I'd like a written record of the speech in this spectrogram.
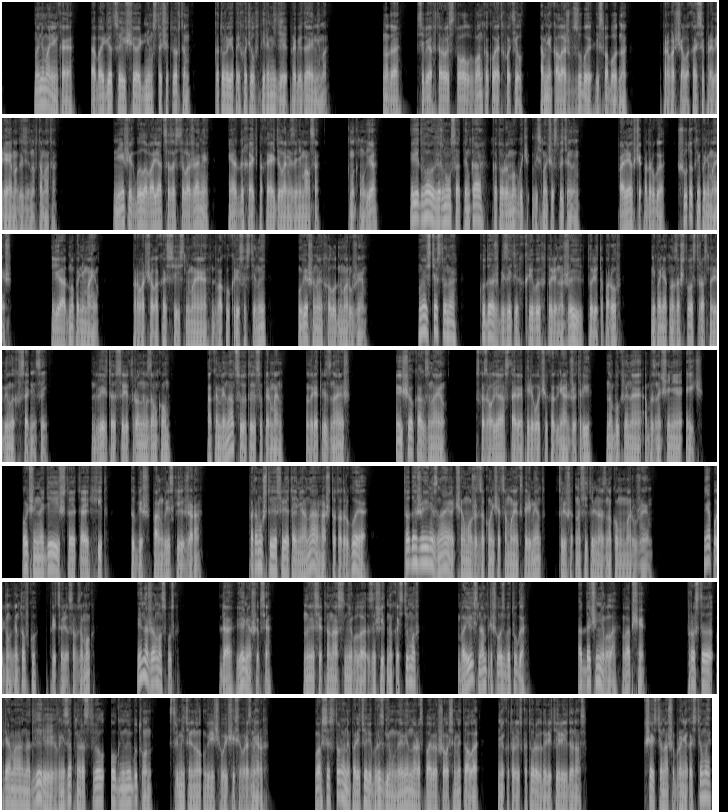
Но не маленькое. Обойдется еще одним 104-м, который я прихватил в пирамиде, пробегая мимо. Ну да, себе второй ствол вон какой отхватил, а мне калаш в зубы и свободно. Проворчала Касси, проверяя магазин автомата. Нефиг было валяться за стеллажами и отдыхать, пока я делами занимался. Кмыкнул я и едва увернулся от пинка, который мог быть весьма чувствительным. «Полегче, подруга, шуток не понимаешь». «Я одно понимаю», — проворчала Кассия, снимая два кукри со стены, увешанные холодным оружием. «Ну, естественно, куда ж без этих кривых то ли ножей, то ли топоров, непонятно за что, страстно любимых всадницей. Дверь-то с электронным замком, а комбинацию ты, Супермен, вряд ли знаешь. Еще как знаю, сказал я, ставя переводчик огня G3 на буквенное обозначение H. Очень надеюсь, что это хит, то бишь по-английски жара. Потому что если это не она, а что-то другое, то даже и не знаю, чем может закончиться мой эксперимент с лишь относительно знакомым оружием. Я поднял винтовку, прицелился в замок и нажал на спуск. Да, я не ошибся. Но если б на нас не было защитных костюмов, боюсь, нам пришлось бы туго. Отдачи не было, вообще. Просто прямо на двери внезапно расцвел огненный бутон, стремительно увеличивающийся в размерах. Во все стороны полетели брызги мгновенно расплавившегося металла, некоторые из которых долетели и до нас. К счастью, наши бронекостюмы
